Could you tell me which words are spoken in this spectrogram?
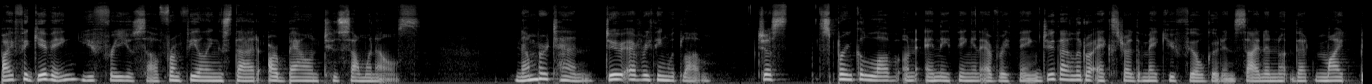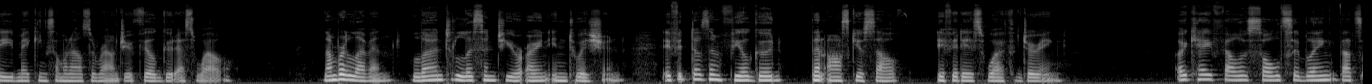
by forgiving, you free yourself from feelings that are bound to someone else. Number 10, do everything with love. Just sprinkle love on anything and everything. Do that little extra that make you feel good inside and that might be making someone else around you feel good as well. Number 11, learn to listen to your own intuition. If it doesn't feel good, then ask yourself if it is worth doing. Okay, fellow soul sibling, that's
